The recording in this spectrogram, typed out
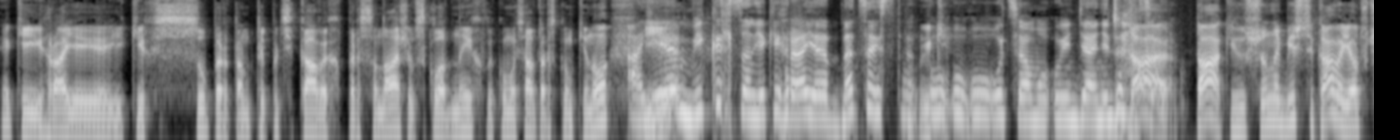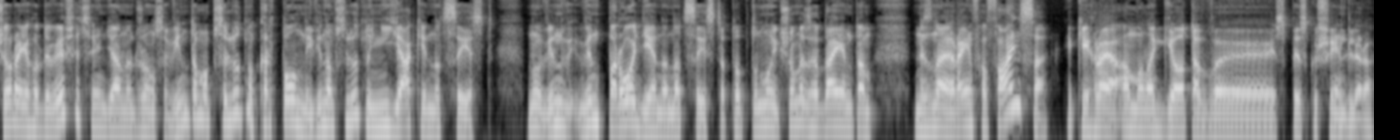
який грає якихось супер там, типу, цікавих персонажів, складних в якомусь авторському кіно. А є, є Мікельсен, який грає нациста який... у, у, у цьому у Індіані Джонса. Да, так, і що найбільш цікаве, я от вчора його дивився, це Індіану Джонса. Він там абсолютно картонний, він абсолютно ніякий нацист. Ну, Він він пародія на нациста. Тобто, ну, якщо ми згадаємо там, не знаю, Рейнфа Файнса, який грає Амона Гьота в е, списку Шиндлера,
